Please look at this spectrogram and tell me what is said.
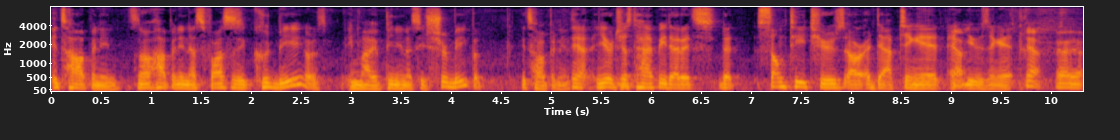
it's happening. It's not happening as fast as it could be, or in my opinion, as it should be, but it's happening. Yeah, you're just happy that it's that some teachers are adapting it and Yeah. using it. Yeah, yeah, yeah.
